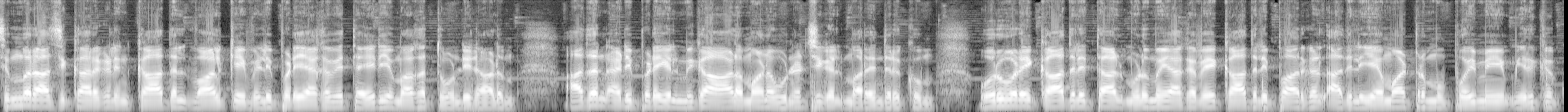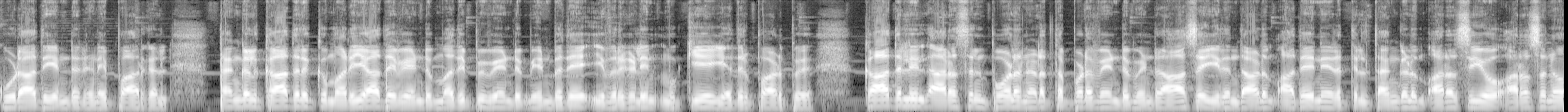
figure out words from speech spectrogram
சிம்ம ராசிக்காரர்களின் காதல் வாழ்க்கை வெளிப்படையாகவே தைரியமாக தோன்றினாலும் அதன் அடிப்படையில் மிக ஆழமான உணர்ச்சிகள் மறைந்திருக்கும். ஒருவரை காதலித்தால் முழுமையாகவே காதலிப்பார்கள். அதில் ஏமாற்றமும் பொய்மையும் இருக்கக்கூடாது என்று நினைப்பார்கள். தங்கள் காதலுக்கு மரியாதை வேண்டும் மதிப்பு வேண்டும் என்பதே இவர்களின் முக்கிய எதிர்பார்ப்பு. காதலில் அரசன் போல நடத்தப்பட வேண்டும் என்ற ஆசை இருந்தாலும் அதே நேரத்தில் தங்களும் அரசு அரசியோ அரசனோ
